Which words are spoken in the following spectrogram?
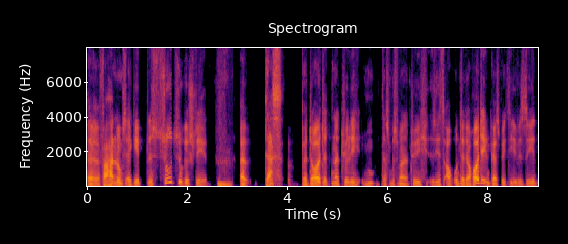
äh, Verhandlungsergebnis zuzugestehen. Mhm. Äh, das bedeutet natürlich, das muss man natürlich jetzt auch unter der heutigen Perspektive sehen,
